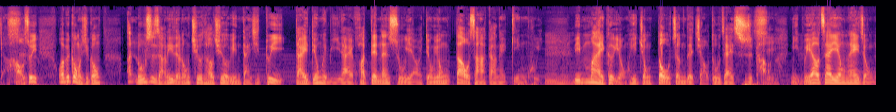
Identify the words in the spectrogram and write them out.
的。好，所以我要跟我是讲啊，卢市长你得拢笑头笑面，但是对台中的未来发展，咱需要的中央倒沙冈的经费。嗯，你卖个用一种斗争的角度在思考是，你不要再用那一种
